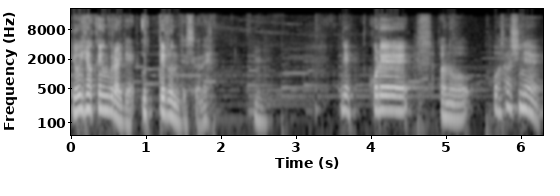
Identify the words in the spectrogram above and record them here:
400円ぐらいで売ってるんですよね。うん、でこれあの私ね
